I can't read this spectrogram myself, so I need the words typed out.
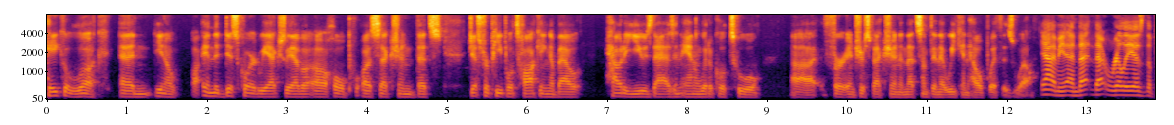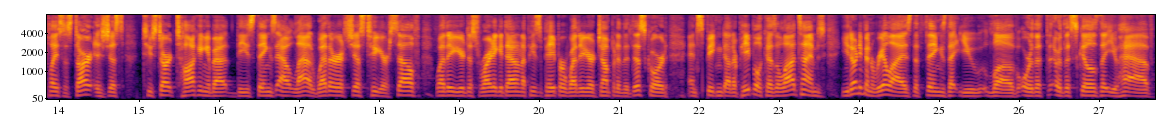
take a look and you know in the discord we actually have a, a whole a section that's just for people talking about how to use that as an analytical tool uh, for introspection, and that's something that we can help with as well. Yeah, I mean, and that that really is the place to start. Is just to start talking about these things out loud, whether it's just to yourself, whether you're just writing it down on a piece of paper, whether you're jumping in the Discord and speaking to other people. Because a lot of times you don't even realize the things that you love or the or the skills that you have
